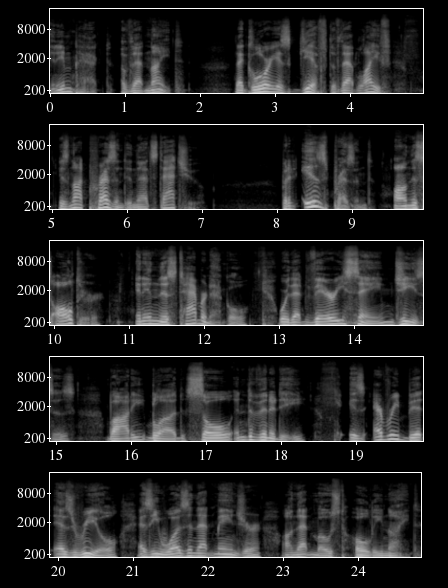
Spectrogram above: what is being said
and impact of that night, that glorious gift of that life, is not present in that statue. But it is present on this altar and in this tabernacle where that very same Jesus, body, blood, soul, and divinity, is every bit as real as he was in that manger on that most holy night.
